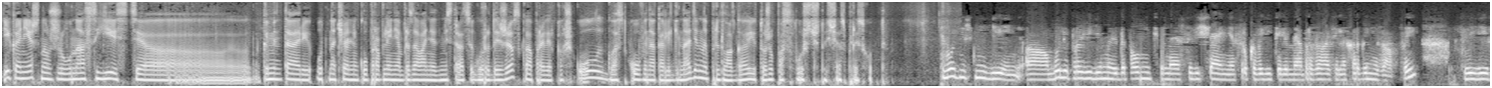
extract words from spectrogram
И, конечно, конечно же, у нас есть э, комментарий от начальника управления образования администрации города Ижевска о проверках школы Гвоздковой Натальи Геннадьевны. Предлагаю ей тоже послушать, что сейчас происходит. Сегодняшний день а, были проведены дополнительные совещания с руководителями образовательных организаций в связи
